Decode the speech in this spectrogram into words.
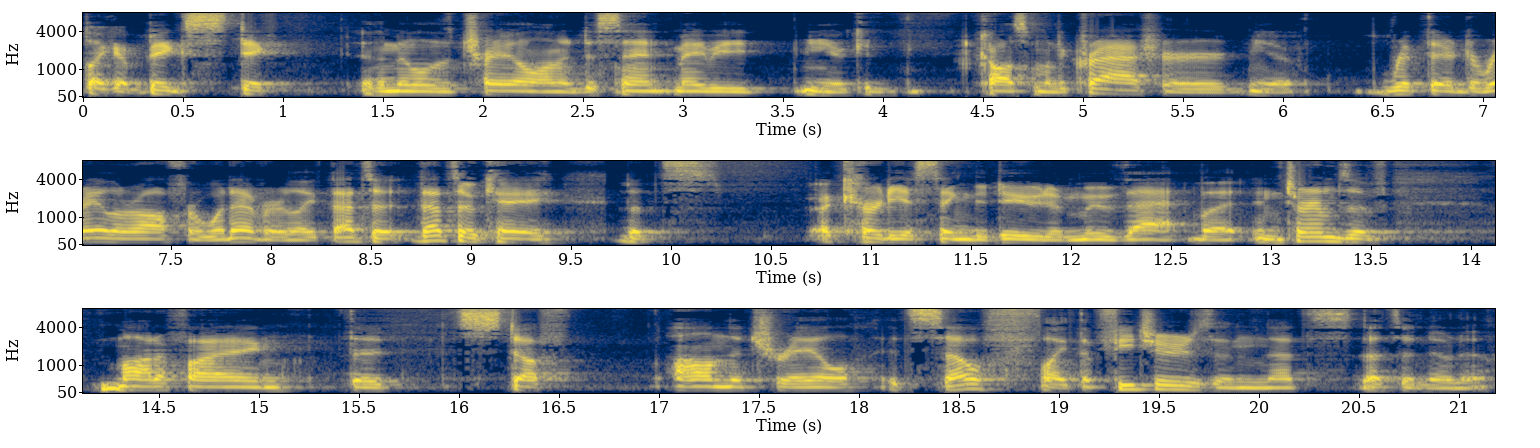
like a big stick in the middle of the trail on a descent, maybe you know could cause someone to crash or you know rip their derailleur off or whatever. Like that's a that's okay. That's a courteous thing to do to move that. But in terms of modifying the stuff on the trail itself, like the features, and that's that's a no no.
